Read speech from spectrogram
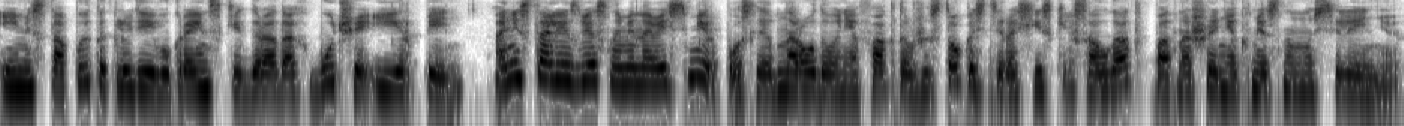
и места пыток людей в украинских городах Буча и Ирпень. Они стали известными на весь мир после обнародования фактов жестокости российских солдат по отношению к местному населению.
